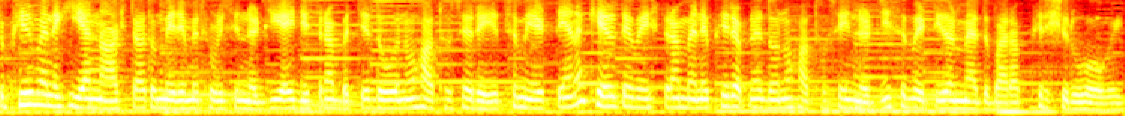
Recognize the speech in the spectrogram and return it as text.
तो फिर मैंने किया नाश्ता तो मेरे में थोड़ी सी एनर्जी आई। जिस तरह बच्चे दोनों हाथों से रेत समेटते हैं ना, खेलते हुए, इस तरह मैंने फिर अपने दोनों हाथों से एनर्जी समेटी और मैं दोबारा फिर शुरू हो गई।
